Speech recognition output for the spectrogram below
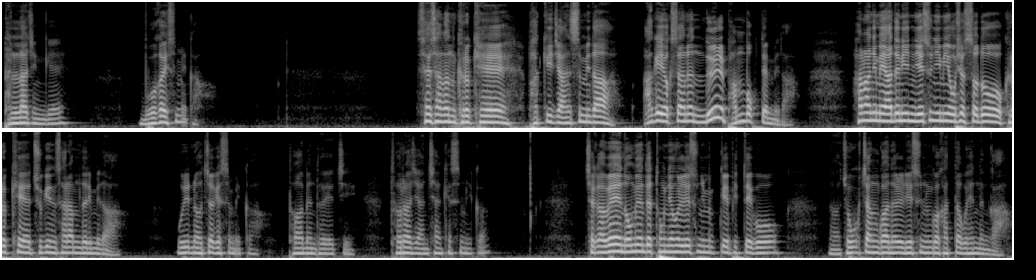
달라진 게 뭐가 있습니까? 세상은 그렇게 바뀌지 않습니다. 악의 역사는 늘 반복됩니다. 하나님의 아들인 예수님이 오셨어도 그렇게 죽인 사람들입니다. 우리는 어쩌겠습니까? 더하면 더했지. 덜하지 않지 않겠습니까? 제가 왜 노무현 대통령을 예수님께 빗대고 어, 조국 장관을 예수님과 같다고 했는가?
